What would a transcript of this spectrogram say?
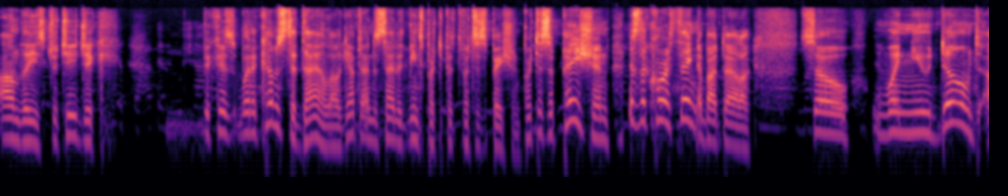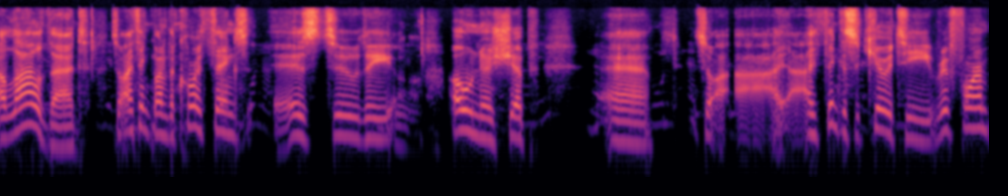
on the strategic because when it comes to dialogue, you have to understand it means participation. Participation is the core thing about dialogue. So when you don't allow that, so I think one of the core things is to the ownership uh, So I, I, think the security reform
